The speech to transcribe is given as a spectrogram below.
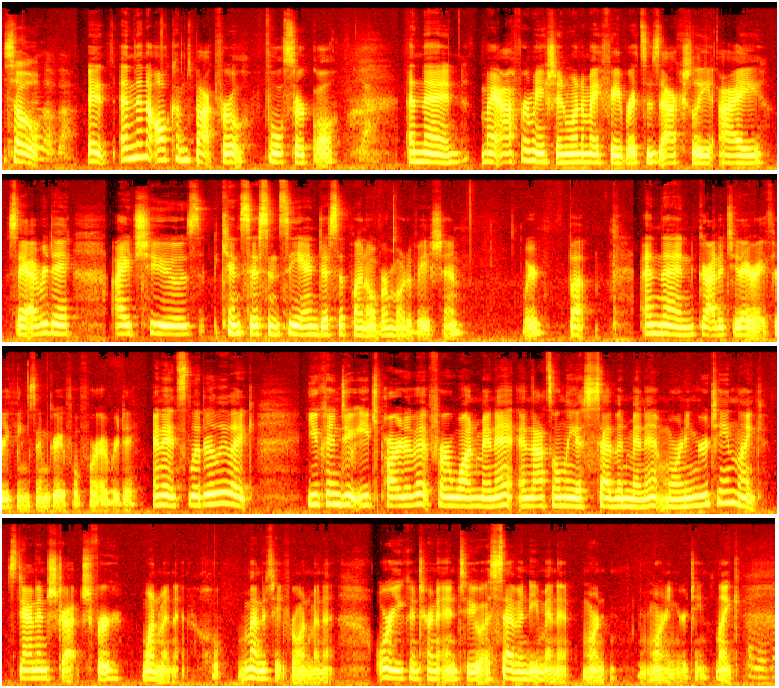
so it and then it all comes back for full circle. Yeah. And then my affirmation, one of my favorites is actually I say every day, I choose consistency and discipline over motivation. Weird, but and then gratitude, I write three things I'm grateful for every day. And it's literally like you can do each part of it for one minute, and that's only a seven minute morning routine. Like stand and stretch for one minute, meditate for one minute, or you can turn it into a 70 minute mor- morning routine. Like, I love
